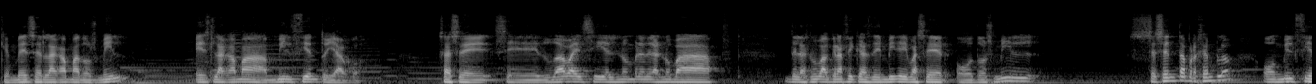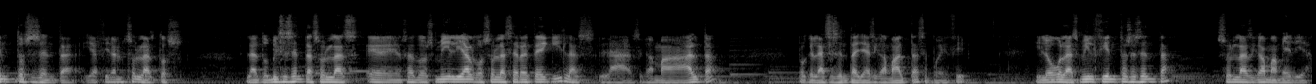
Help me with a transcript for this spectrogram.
que en vez de ser la gama 2000, es la gama 1100 y algo. O sea, se, se dudaba en si el nombre de la nueva de las nuevas gráficas de Nvidia iba a ser o 2060, por ejemplo, o 1160. Y al final son las dos. Las 2060 son las, eh, o sea, 2000 y algo son las RTX, las, las gama alta, porque la 60 ya es gama alta, se puede decir. Y luego las 1160 son las gama media.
